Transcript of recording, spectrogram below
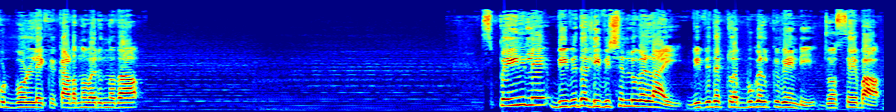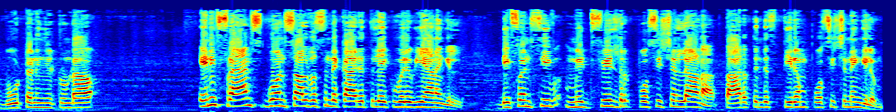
ഫുട്ബോളിലേക്ക് കടന്നുവരുന്നത്. സ്പെയിനിലെ വിവിധ ഡിവിഷനുകളിലായി വിവിധ ക്ലബ്ബുകൾക്ക് വേണ്ടി ജോസേബ ബൂട്ടണിഞ്ഞിട്ടുണ്ട്. ഇനി ഫ്രാൻസ് ഗോൺസാൽവസിന്റെ കാര്യത്തിലേക്ക് വരികയാണെങ്കിൽ ഡിഫൻസീവ് മിഡ്ഫീൽഡർ പൊസിഷനിലാണ് താരത്തിന്റെ സ്ഥിരം പൊസിഷനെങ്കിലും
